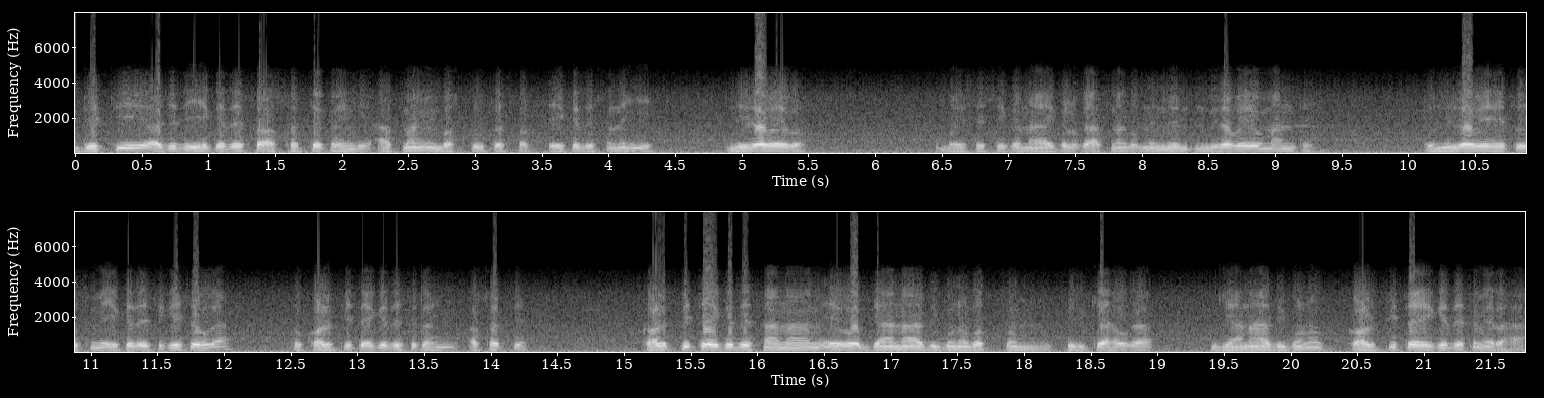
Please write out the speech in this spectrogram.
द्वितीय यदि एक देश असत्य कहेंगे, आत्मा में वस्तु तो सत्य एक देश नहीं है, निरवय वैशेषिक नायक लोग आत्मा को निरवय मानते हैं। तो निरवय है तो उसमें एक देश कैसे होगा? तो कल्पित एक देश कहेंगे, असत्य। कल्पित एक देशानाम एवं ज्ञानादि गुणवत्व फिर क्या होगा? ज्ञानादि गुण कल्पित एक देश में रहा।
